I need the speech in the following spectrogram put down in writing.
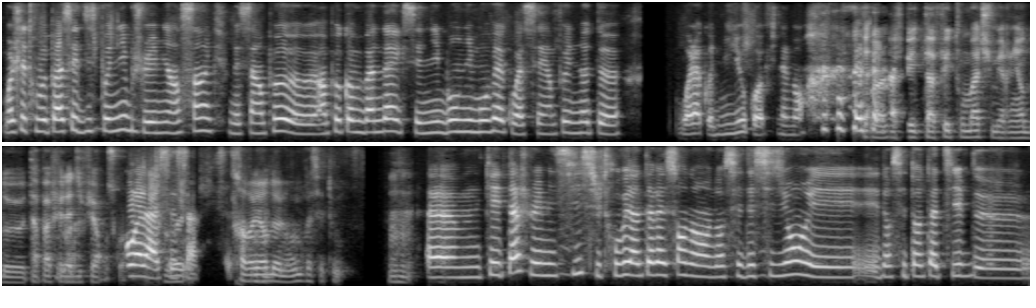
moi je l'ai trouvé pas assez disponible, je lui ai mis un 5, mais c'est un peu euh, un peu comme Van Dyke, c'est ni bon ni mauvais quoi, c'est un peu une note euh, voilà quoi de milieu quoi finalement. T'as fait, fait ton match, mais rien de. T'as pas fait la différence, quoi. Voilà, c'est ça. Travailleur de l'ombre c'est tout. Mhm. Euh, Keita, je lui ai mis 6, j'ai trouvé intéressant dans, dans ses décisions et, et dans ses tentatives de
